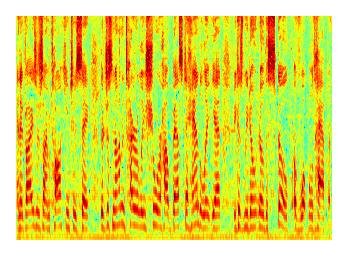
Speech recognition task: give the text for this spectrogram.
And advisors I'm talking to say they're just not entirely sure how best to handle it yet because we don't know the scope of what will happen.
